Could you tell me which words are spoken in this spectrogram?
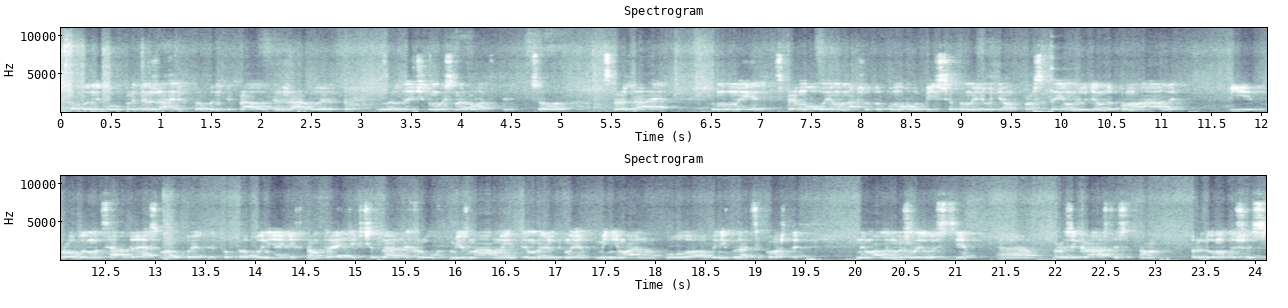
хто би не був при державі, хто би не правив державою, завжди чомусь народ цього страждає. Тому ми спрямовуємо нашу допомогу більше, би ми людям, простим людям допомагали і пробуємо це адресно робити. Тобто, аби ніяких там третіх, четвертих рук між нами і тими людьми мінімально було, аби нікуди ці кошти не мали можливості е, розікрастися, там придумати щось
